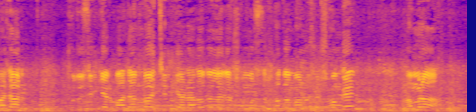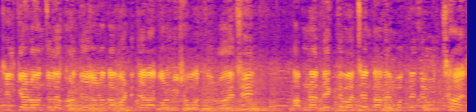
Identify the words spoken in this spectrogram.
বাজার। শুধু চিলকিয়ার বাজার নয় চিলকিয়ার আদত এলাকার সমস্ত সাধারণ মানুষের সঙ্গে আমরা চিলকিয়ার অঞ্চলে ভারতীয় জনতা পার্টি যারা কর্মী সমর্থক রয়েছি আপনারা দেখতে পাচ্ছেন তাদের মধ্যে যে উচ্ছ্বাস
